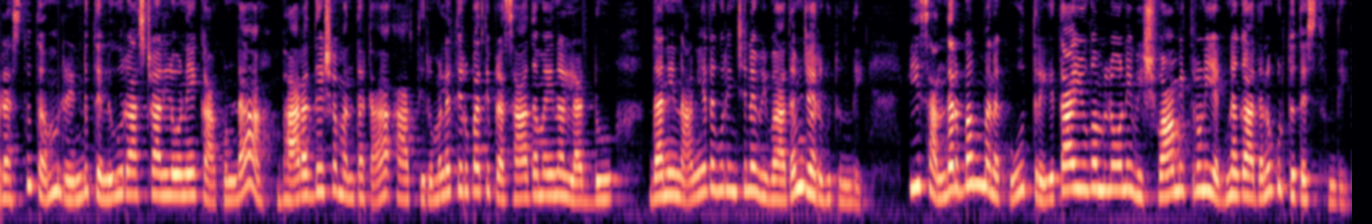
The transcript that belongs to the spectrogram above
ప్రస్తుతం రెండు తెలుగు రాష్ట్రాల్లోనే కాకుండా భారతదేశం అంతటా ఆ తిరుమల తిరుపతి ప్రసాదమైన లడ్డు దాని నాణ్యత గురించిన వివాదం జరుగుతుంది. ఈ సందర్భం మనకు త్రేతాయుగంలోని విశ్వామిత్రుని యజ్ఞగాథను గుర్తు తెస్తుంది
